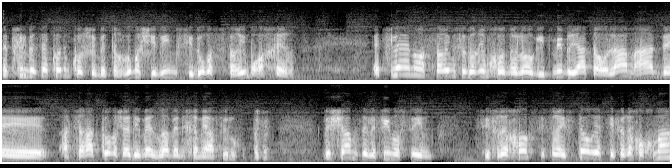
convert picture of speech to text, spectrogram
נתחיל בזה קודם כל שבתרגום השבעים סידור הספרים הוא אחר. אצלנו הספרים מסודרים כרונולוגית, מבריאת העולם עד uh, הצהרת כורש עד ימי עזרא ונחמיה אפילו. ושם זה לפי נושאים, ספרי חוק, ספרי היסטוריה, ספרי חוכמה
